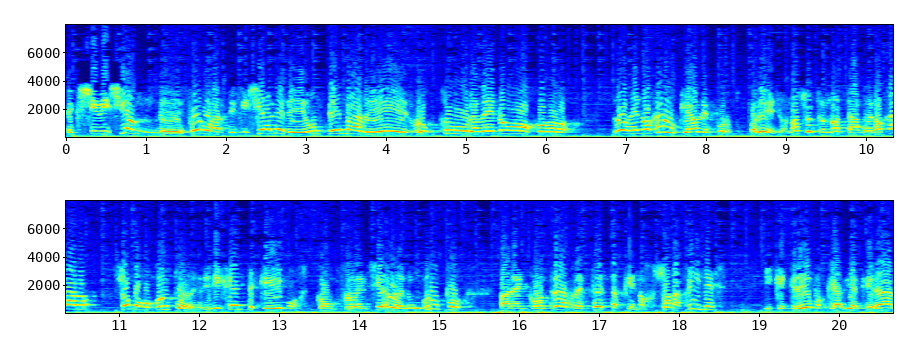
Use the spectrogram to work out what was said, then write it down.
exhibición de fuegos artificiales de un tema de ruptura, de enojo. Los enojados que hablen por, por ellos. Nosotros no estamos enojados, somos un grupo de dirigentes que hemos confluenciado en un grupo para encontrar respuestas que nos son afines y que creemos que había que dar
